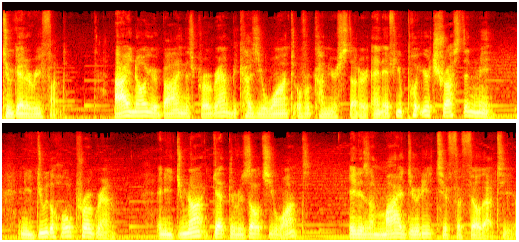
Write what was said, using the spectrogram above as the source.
to get a refund. I know you're buying this program because you want to overcome your stutter. And if you put your trust in me and you do the whole program and you do not get the results you want, it is my duty to fulfill that to you.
